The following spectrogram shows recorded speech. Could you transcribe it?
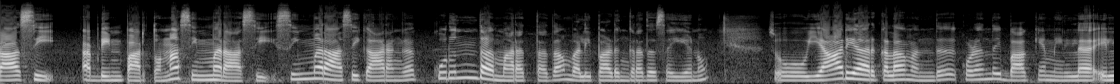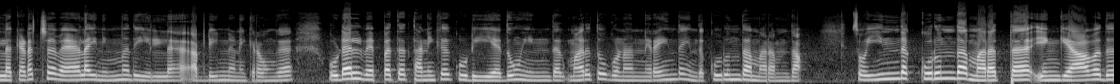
ராசி அப்படின்னு பார்த்தோம்னா சிம்ம ராசி. சிம்ம ராசிக்காரங்க குருந்த மரத்தை தான் வழிபாடுங்கிறத செய்யணும். ஸோ யார் யாருக்கெல்லாம் வந்து குழந்தை பாக்கியம் இல்லை இல்லை கிடைச்ச வேலை நிம்மதி இல்லை அப்படின்னு நினைக்கிறவங்க உடல் வெப்பத்தை தணிக்கக்கூடியதும் இந்த மருத்துவ குணம் நிறைந்த இந்த குருந்த மரம் தான் ஸோ இந்த குருந்த மரத்தை எங்கேயாவது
